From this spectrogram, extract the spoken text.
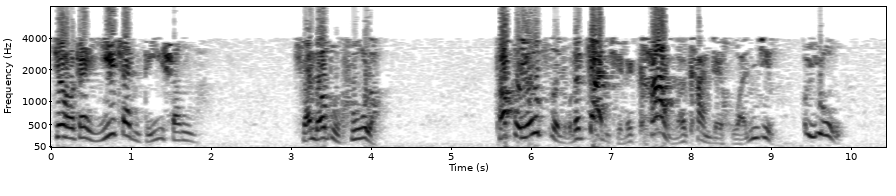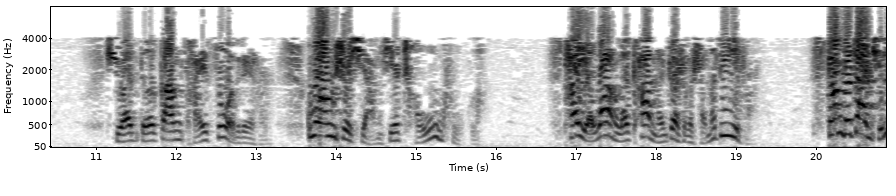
就这一阵笛声啊，玄德不哭了，他不由自主的站起来看了看这环境。哎呦，玄德刚才坐在这会儿，光是想些愁苦了，他也忘了看看这是个什么地方。当他站起来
